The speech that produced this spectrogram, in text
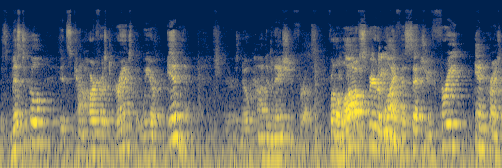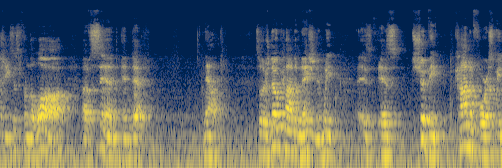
It's mystical. It's kind of hard for us to grasp, but we are in Him. There is no condemnation for us. For the law of Spirit of life has set you free in Christ Jesus from the law of sin and death. Now, so there's no condemnation, and we, as, as should be common for us, we,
